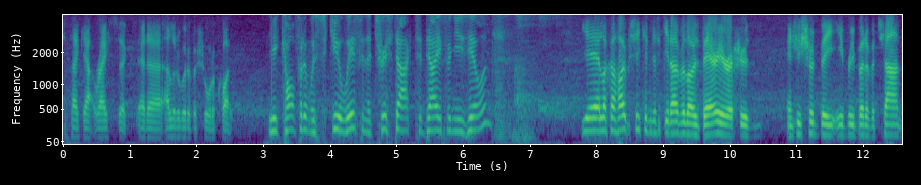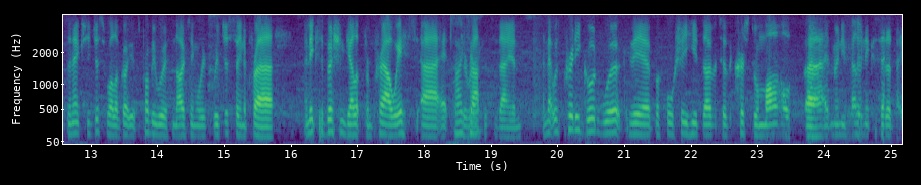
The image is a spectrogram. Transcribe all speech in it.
to take out race six at a, a little bit of a shorter quote. Are you confident with Skew Wiff in the Tristarc today for New Zealand? Yeah, look, I hope she can just get over those barrier issues, and she should be every bit of a chance. And actually, just while I've got you, it's probably worth noting we've, we've just seen a uh, an exhibition gallop from Prowess uh, at okay. Today, and, and that was pretty good work there before she heads over to the Crystal Mile uh, at Moonee Valley next Saturday.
